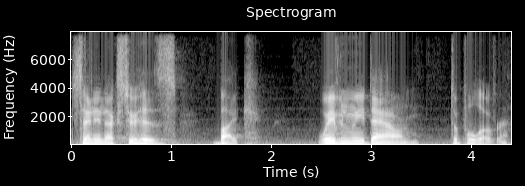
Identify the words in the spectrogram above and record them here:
standing next to his bike, waving me down to pull over.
